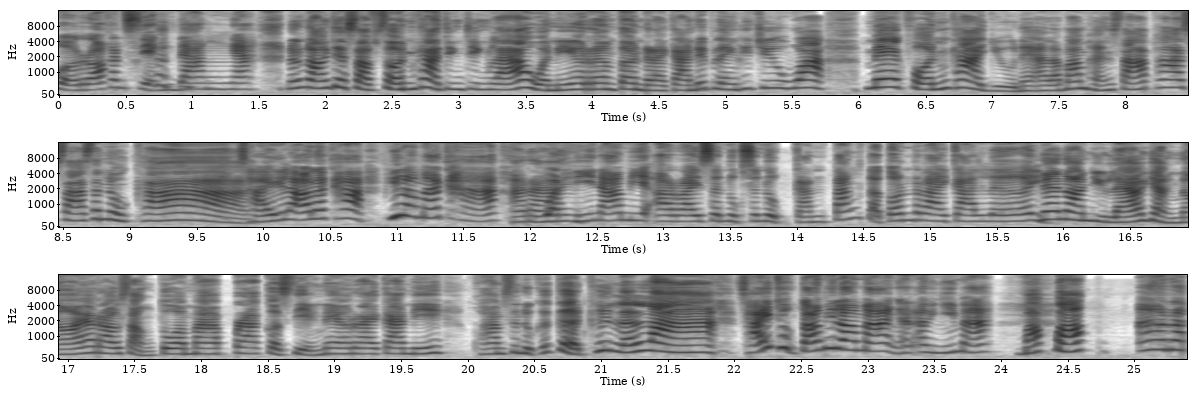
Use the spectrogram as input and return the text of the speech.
หัวเราะกันเสียงดังไงน้องๆจะสับสนค่ะจริง ๆ แล้ว วันนี้เริ่มต้นรายการด้วยเพลงที่ชื่อว่าเมฆฝนค่ะอยู่ในอัลบั้มหรรษาภาษาสนุกค่ะ ใช่แล้วละค่ะ พี่เรามาค่ะวันนี้นะมีอะไรสนุกสนุกกันตั้งแต่ต้นรายการเลย แน่นอนอยู่แล้วอย่างน้อยเราสองตัวมาปรากฏเสียงในรายการนี้ ความสนุกก็เกิดขึ้นแล้วล่ะใช่ถูกต้องพี่เรามางั้นเอาอย่างนี้มาบ็อกบ็อก อะไร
